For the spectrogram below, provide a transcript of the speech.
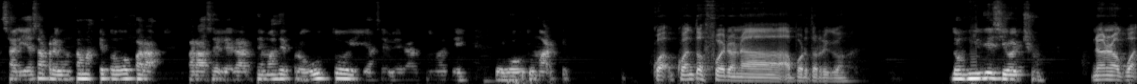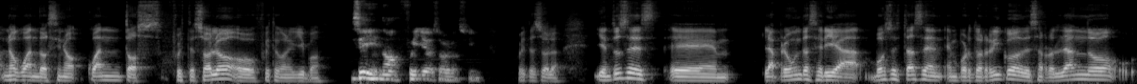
salía esa pregunta más que todo para, para acelerar temas de producto y acelerar temas de, de go-to-market. ¿Cuántos fueron a, a, Puerto Rico? 2018. No, no, no, no cuándo, sino cuántos. ¿Fuiste solo o fuiste con equipo? Sí, no, fui yo solo, sí. Fuiste solo. Y entonces, eh, la pregunta sería, vos estás en, en Puerto Rico desarrollando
